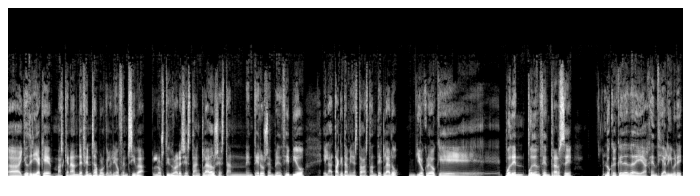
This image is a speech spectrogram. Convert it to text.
Ah, yo diría que más que nada en defensa, porque la línea ofensiva, los titulares están claros, están enteros en principio, el ataque también está bastante claro. Yo creo que pueden, pueden centrarse lo que quede de agencia libre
